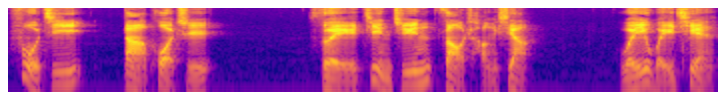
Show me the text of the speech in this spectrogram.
复击大破之，遂进军造城下，为围堑，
